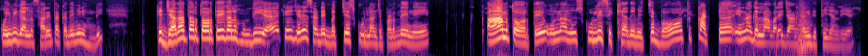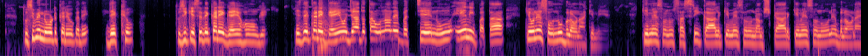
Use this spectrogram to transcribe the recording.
ਕੋਈ ਵੀ ਗੱਲ ਸਾਰੇ ਤਾਂ ਕਦੇ ਵੀ ਨਹੀਂ ਹੁੰਦੀ। ਕਿ ਜ਼ਿਆਦਾਤਰ ਤੌਰ ਤੇ ਇਹ ਗੱਲ ਹੁੰਦੀ ਹੈ ਕਿ ਜਿਹੜੇ ਸਾਡੇ ਬੱਚੇ ਸਕੂਲਾਂ 'ਚ ਪੜ੍ਹਦੇ ਨੇ, ਆਮ ਤੌਰ ਤੇ ਉਹਨਾਂ ਨੂੰ ਸਕੂਲੀ ਸਿੱਖਿਆ ਦੇ ਵਿੱਚ ਬਹੁਤ ਘੱਟ ਇਹਨਾਂ ਗੱਲਾਂ ਬਾਰੇ ਜਾਣਕਾਰੀ ਦਿੱਤੀ ਜਾਂਦੀ ਹੈ। ਤੁਸੀਂ ਵੀ ਨੋਟ ਕਰਿਓ ਕਦੇ, ਦੇਖਿਓ। ਤੁਸੀਂ ਕਿਸੇ ਦੇ ਘਰੇ ਗਏ ਹੋਵੋਗੇ, ਕਿਸੇ ਦੇ ਘਰੇ ਗਏ ਹੋ ਜਦ ਤਾਂ ਉਹਨਾਂ ਦੇ ਬੱਚੇ ਨੂੰ ਇਹ ਨਹੀਂ ਪਤਾ ਕਿ ਉਹਨੇ ਸੋਨੂੰ ਬੁਲਾਉਣਾ ਕਿਵੇਂ ਹੈ। ਕਿਵੇਂ ਸੋਨੂੰ ਸਤਿ ਸ੍ਰੀ ਅਕਾਲ, ਕਿਵੇਂ ਸੋਨੂੰ ਨਮਸਕਾਰ, ਕਿਵੇਂ ਸੋਨੂੰ ਉਹਨੇ ਬੁਲਾਉਣਾ ਹੈ,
